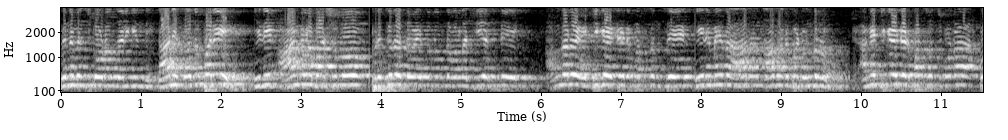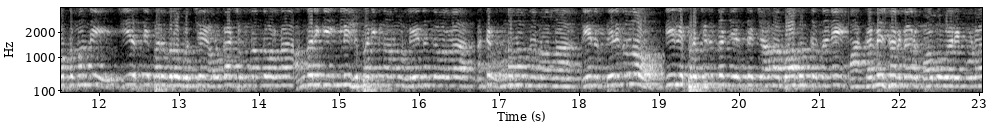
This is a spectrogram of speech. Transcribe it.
విన్నవించుకోవడం జరిగింది. దాని తదుపరి ఇది ఆంగ్ల భాషలో ప్రచురితమైనందువల్ల జిఎస్టి అందరూ ఎడ్యుకేటెడ్ పర్సన్స్ దీని మీద ఆధార- ఆధారపడి ఉండరు. అన్ఎడ్యుకేటెడ్ పర్సన్స్ కూడా కొంతమంది జిఎస్టి పరిధిలోకి వచ్చే అవకాశం ఉన్నందువల్ల అందరికీ ఇంగ్లీష్ పరిజ్ఞానం లేనందువల్ల అంటే ఉండనందువల్ల నేను తెలుగులో దీన్ని ప్రచురితం చేస్తే చాలా బాగుంటుందని మా కమిషనర్ గారు బాబు గారికి కూడా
